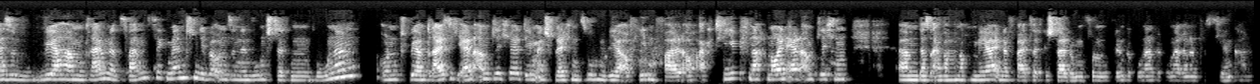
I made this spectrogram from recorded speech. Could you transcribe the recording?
Also wir haben 320 Menschen, die bei uns in den Wohnstätten wohnen. Und wir haben 30 Ehrenamtliche. Dementsprechend suchen wir auf jeden Fall auch aktiv nach neuen Ehrenamtlichen, ähm, dass einfach noch mehr in der Freizeitgestaltung von den Bewohnern und Bewohnerinnen passieren kann.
